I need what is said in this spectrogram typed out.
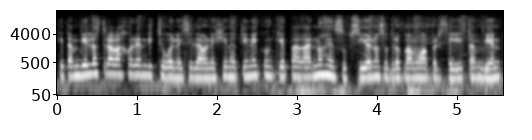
que también los trabajadores han dicho, bueno, y si la ONG no tiene con qué pagarnos en subsidio, nosotros vamos a perseguir también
